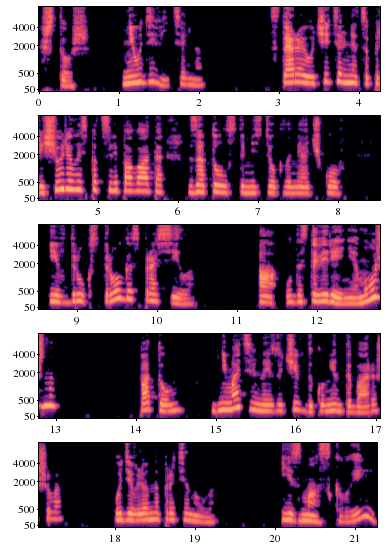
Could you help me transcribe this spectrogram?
Что ж, неудивительно. Старая учительница прищурилась подслеповато за толстыми стеклами очков и вдруг строго спросила. — А удостоверение можно? Потом, внимательно изучив документы Барышева, удивленно протянула. — Из Москвы?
